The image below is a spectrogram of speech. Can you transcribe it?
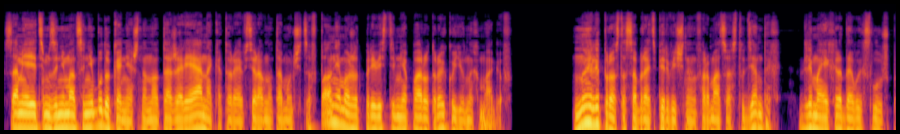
Сам я этим заниматься не буду, конечно, но та же Риана, которая все равно там учится, вполне может привести мне пару-тройку юных магов. Ну или просто собрать первичную информацию о студентах для моих родовых служб.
